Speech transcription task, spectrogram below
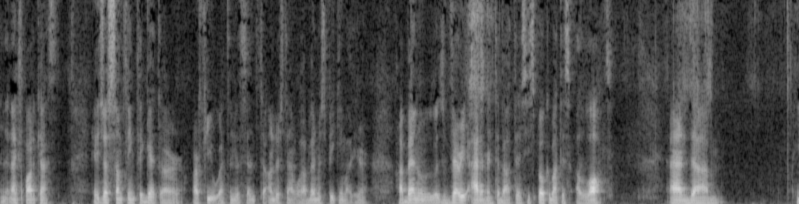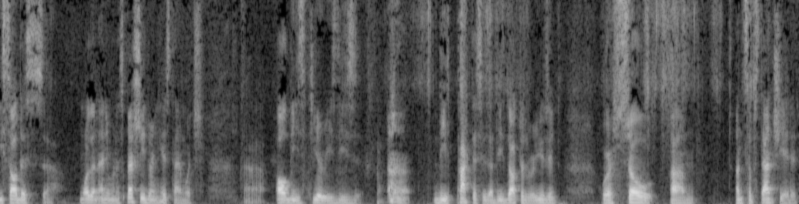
in the next podcast. It's just something to get our, our feet wet in the sense to understand what Rabbeinu was speaking about here. Rabbeinu was very adamant about this. He spoke about this a lot. And um, he saw this uh, more than anyone, especially during his time, which uh, all these theories, these these practices that these doctors were using, were so um, unsubstantiated.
